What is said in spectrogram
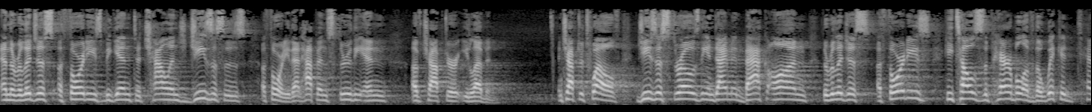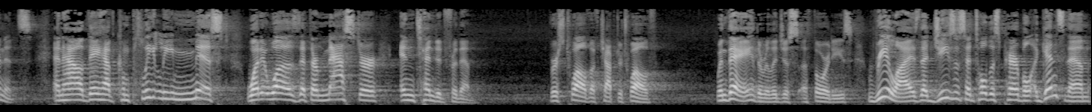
and the religious authorities begin to challenge Jesus' authority. That happens through the end of chapter 11. In chapter 12, Jesus throws the indictment back on the religious authorities. He tells the parable of the wicked tenants and how they have completely missed what it was that their master intended for them. Verse 12 of chapter 12. When they, the religious authorities, realized that Jesus had told this parable against them,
